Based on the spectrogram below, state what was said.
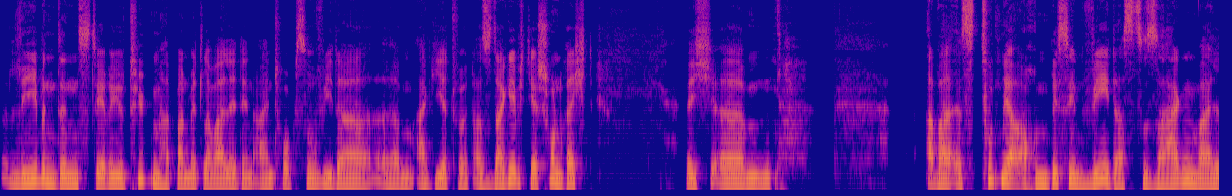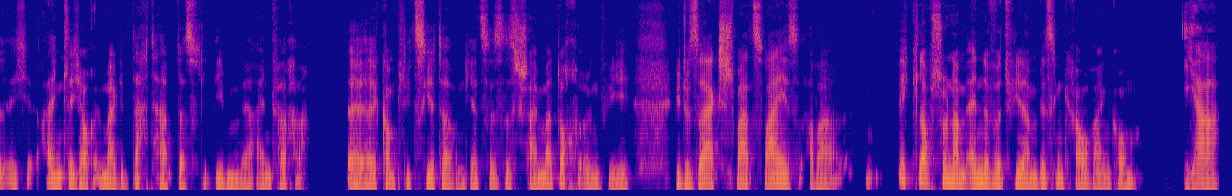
lebenden Stereotypen, hat man mittlerweile den Eindruck, so wie da ähm, agiert wird. Also da gebe ich dir schon recht. Ich, ähm, aber es tut mir auch ein bisschen weh, das zu sagen, weil ich eigentlich auch immer gedacht habe, das Leben wäre einfacher äh, komplizierter. Und jetzt ist es scheinbar doch irgendwie, wie du sagst, schwarz-weiß. Aber ich glaube schon am Ende wird wieder ein bisschen grau reinkommen. Ja,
